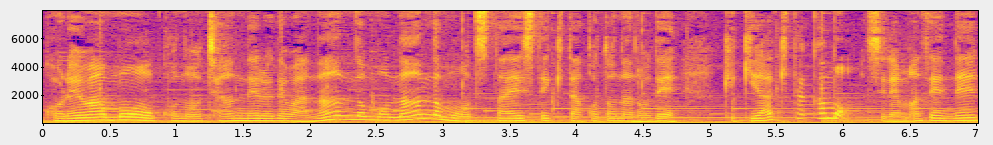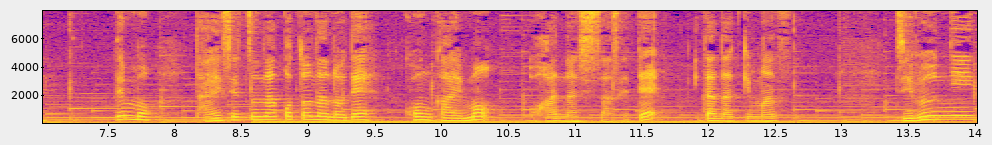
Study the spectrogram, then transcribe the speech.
これはもうこのチャンネルでは何度も何度もお伝えしてきたことなので聞き飽きたかもしれませんね。でも大切なことなので今回もお話しさせていただきます。自分に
